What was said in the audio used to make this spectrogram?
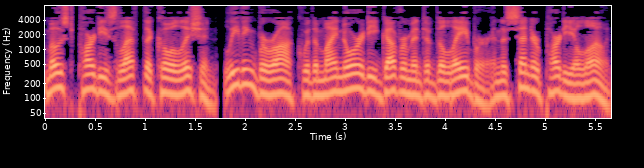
most parties left the coalition, leaving Barak with a minority government of the Labour and the Centre Party alone.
